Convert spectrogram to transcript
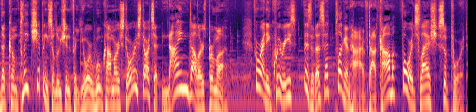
The complete shipping solution for your WooCommerce store starts at $9 per month. For any queries, visit us at pluginhive.com forward slash support.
